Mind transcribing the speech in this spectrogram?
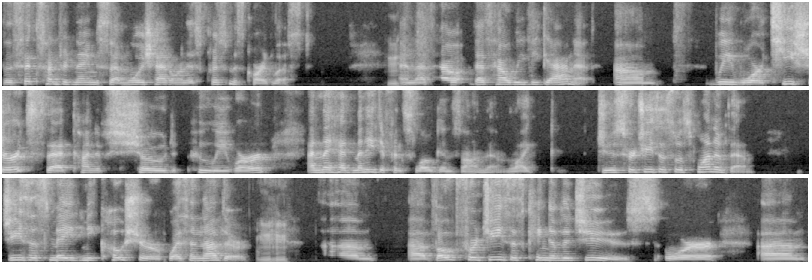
the 600 names that Moishe had on his Christmas card list, hmm. and that's how that's how we began it. Um, we wore T-shirts that kind of showed who we were, and they had many different slogans on them. Like "Jews for Jesus" was one of them. "Jesus made me kosher" was another. Mm-hmm. Um, uh, "Vote for Jesus, King of the Jews," or um,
